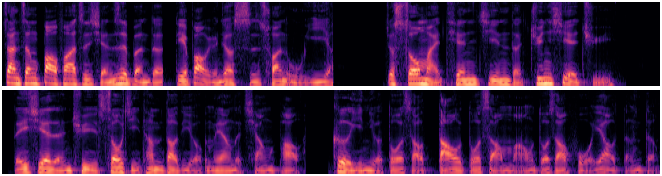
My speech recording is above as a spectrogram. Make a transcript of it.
战争爆发之前，日本的谍报员叫石川五一啊，就收买天津的军械局的一些人去收集他们到底有什么样的枪炮，各营有多少刀、多少矛、多少火药等等，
